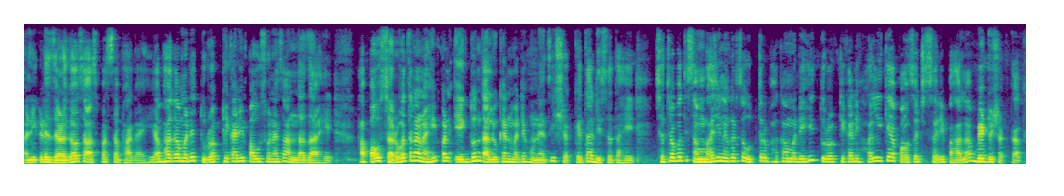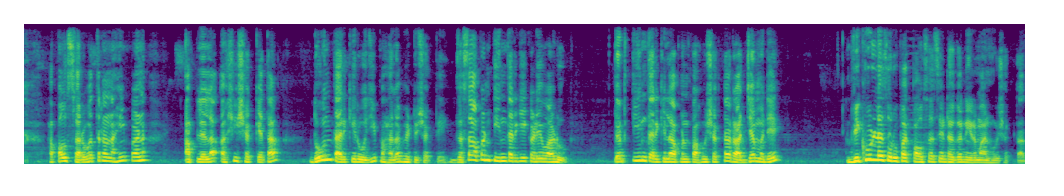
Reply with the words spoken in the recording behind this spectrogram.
आणि इकडे जळगावचा आसपासचा भाग आहे. या भागामध्ये तुरळक ठिकाणी पाऊस होण्याचा अंदाज आहे. हा पाऊस सर्वत्र नाही पण एक दोन तालुक्यांमध्ये होण्याची शक्यता दिसत आहे. छत्रपती संभाजीनगरच्या उत्तर भागामध्येही तुरळक ठिकाणी हलक्या पावसाची सरी पाहायला भेटू शकतात. हा पाऊस सर्वत्र नाही पण आपल्याला अशी शक्यता दोन तारखे रोजी पाहायला भेटू शकते. जसं आपण तीन तारखेकडे वाढू तर तीन तारखेला आपण पाहू शकता राज्यामध्ये विखुरल्या स्वरूपात पावसाचे ढग निर्माण होऊ शकतात.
